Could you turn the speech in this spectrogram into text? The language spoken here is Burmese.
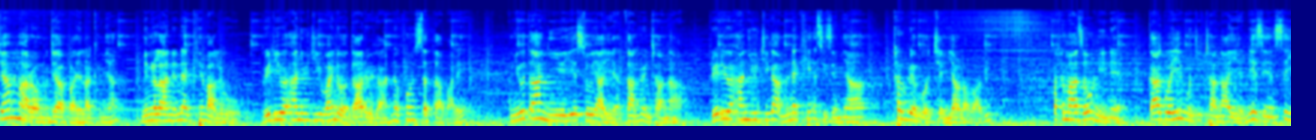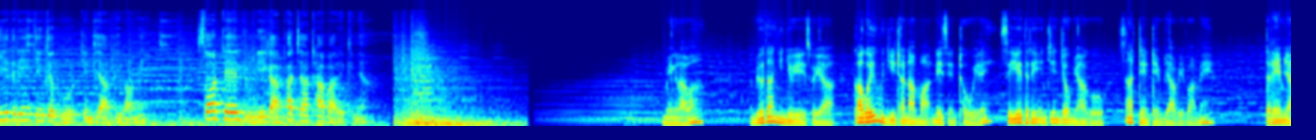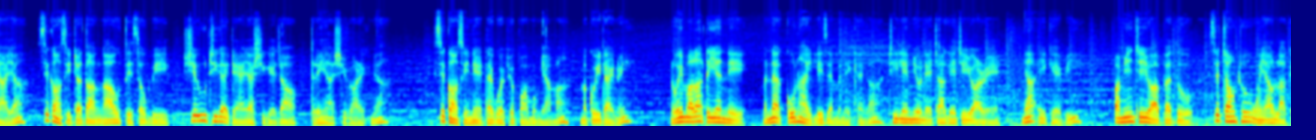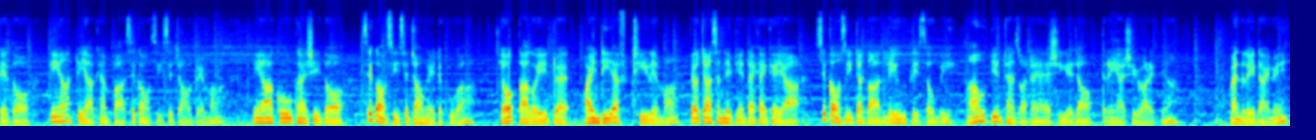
ကျမ်းမာတော်မူကြပါရလားခင်ဗျာမင်္ဂလာနေ့နဲ့ခင်းပါလို့ရေဒီယို UNG ဝိုင်းတော်သားတွေကနှုတ်ခွန်းဆက်တာပါတယ်အမျိုးသားညီညွတ်ရေးအစိုးရရဲ့အတန်လွှင့်ဌာနရေဒီယို UNG ကမနေ့ခင်းအစီအစဉ်များထုတ်လွှင့်ဖို့ချိန်ရောက်လာပါပြီပထမဆုံးအနေနဲ့ကာကွယ်ရေးဝန်ကြီးဌာနရဲ့နေ့စဉ်စစ်ရေးသတင်းအကျဉ်းချုပ်ကိုတင်ပြပေးပါမယ်စောတဲလူနေကဖတ်ကြားထားပါတယ်ခင်ဗျာမင်္ဂလာပါအမျိုးသားညီညွတ်ရေးဆိုရာ ကာကွယ်ရေးဝန်ကြီးဌာနမှနေ့စဉ်ထုတ်ဝေတဲ့စီးရေးသတင်းအကျဉ်းချုပ်များကိုစတင်တင်ပြပေးပါမယ်။သတင်းများအရစစ်ကောင်စီတပ်သား9ဦးသေဆုံးပြီး10ဦးထိခိုက်ဒဏ်ရာရရှိခဲ့ကြောင်းသတင်းရရှိပါရခင်ဗျာ။စစ်ကောင်စီနဲ့တိုက်ပွဲဖြစ်ပွားမှုများမှာမကွေးတိုင်းတွင်နိုဝင်ဘာလ၁ရက်နေ့မနက်9:40မိနစ်ခန့်ကထီလင်းမြို့နယ်ကြားခဲ့ကျေးရွာတွင်ညအိတ်ခဲ့ပြီးပမြင့်ကျေးရွာဘက်သို့စစ်ကြောင်းထိုးဝင်ရောက်လာခဲ့သောအင်အား100ခန့်ပါစစ်ကောင်စီစစ်ကြောင်းအတွင်မှာအင်အား9ဦးခန့်ရှိသောစစ်ကောင်စီစစ်ကြောင်းငယ်တစ်ခုအား ရောကာကွယ်ရေးအတွက် YDF ထီးလင်းမှာပျောက်ကြားစနစ်ဖြင့်တိုက်ခိုက်ခဲ့ရာစစ်ကောင်စီတပ်သား၄ဦးသေဆုံးပြီး၅ဦးပြင်းထန်စွာဒဏ်ရာရရှိခဲ့ကြောင်းသတင်းရရှိပါရခင်ဗျာမန္တလေးတိုင်းတွင်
